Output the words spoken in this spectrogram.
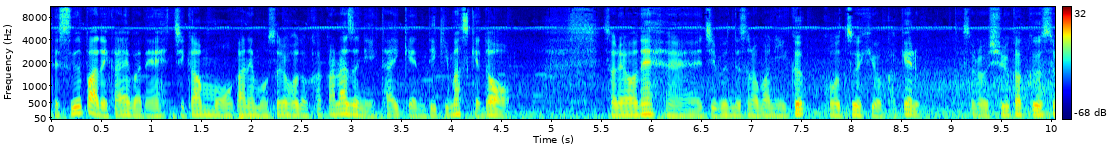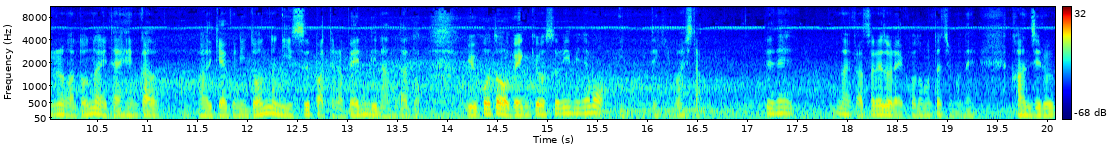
でスーパーで買えばね時間もお金もそれほどかからずに体験できますけどそれをね、えー、自分でその場に行く交通費をかけるそれを収穫するのがどんなに大変か、まあ、逆にどんなにスーパーっていうのは便利なんだということを勉強する意味でも行ってきました。でねなんかそれぞれ子どもたちもね感じる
